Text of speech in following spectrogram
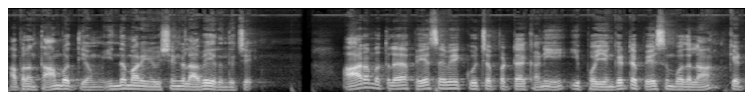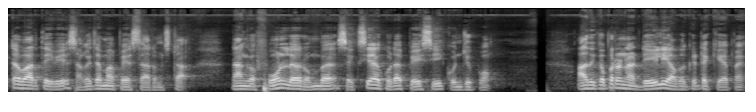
அப்புறம் தாம்பத்தியம் இந்த மாதிரி விஷயங்களாகவே இருந்துச்சு. ஆரம்பத்தில் பேசவே கூச்சப்பட்ட கனி இப்போ எங்கிட்ட பேசும்போதெல்லாம் கெட்ட வார்த்தையவே சகஜமாக பேச ஆரம்பிச்சிட்டா. நாங்கள் ஃபோனில் ரொம்ப செக்ஸியாக கூட பேசி கொஞ்சிப்போம். அதுக்கப்புறம் நான் டெய்லி அவகிட்ட கேட்பேன்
